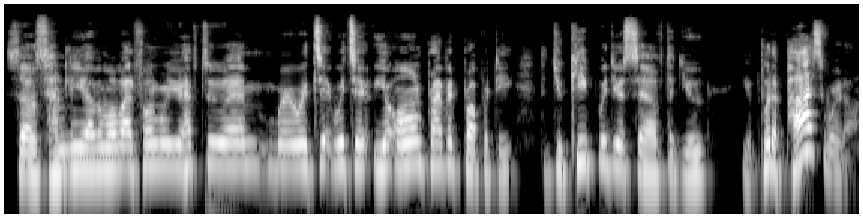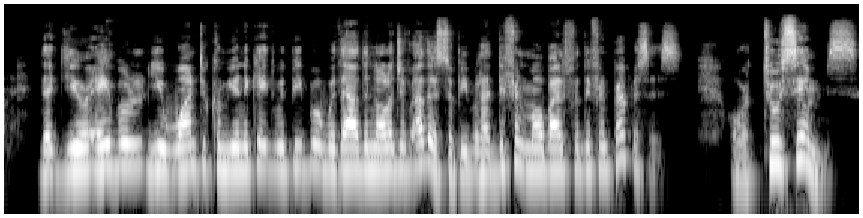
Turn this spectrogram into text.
So suddenly you have a mobile phone where you have to, um, where it's, it's a, your own private property that you keep with yourself, that you, you put a password on that you're able, you want to communicate with people without the knowledge of others. So people had different mobiles for different purposes, or two SIMs,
